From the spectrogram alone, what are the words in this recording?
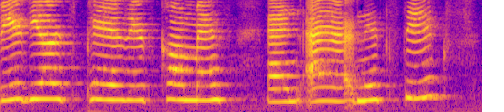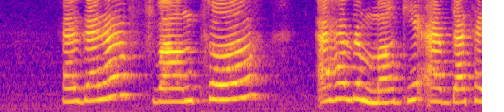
videos, playlists, comments, and analytics. And then I found tour. I have the monkey app that I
